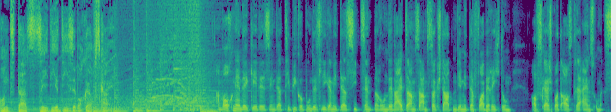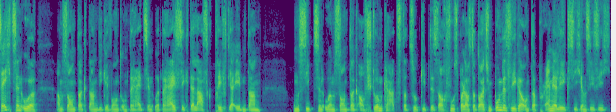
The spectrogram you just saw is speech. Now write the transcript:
Und das seht ihr diese Woche auf Sky. Am Wochenende geht es in der Tipico Bundesliga mit der 17. Runde weiter. Am Samstag starten wir mit der Vorberichtung auf Sky Sport Austria 1 um 16 Uhr. Am Sonntag dann wie gewohnt um 13.30 Uhr. Der Lask trifft ja eben dann um 17 Uhr am Sonntag auf Sturm Graz. Dazu gibt es auch Fußball aus der deutschen Bundesliga und der Premier League. Sichern Sie sich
